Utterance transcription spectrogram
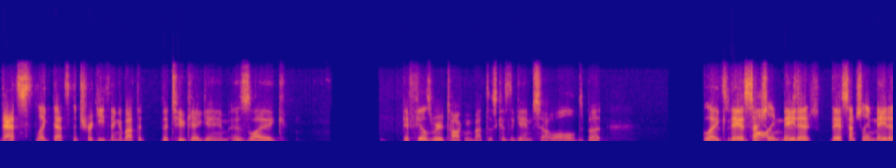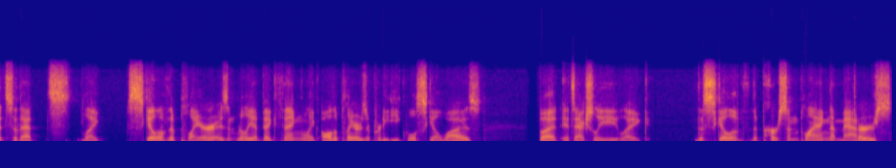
that's like that's the tricky thing about the the 2K game is like it feels weird talking about this cuz the game's so old, but like they essentially talk, made it they essentially made it so that like skill of the player isn't really a big thing. Like all the players are pretty equal skill-wise, but it's actually like the skill of the person playing that matters.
